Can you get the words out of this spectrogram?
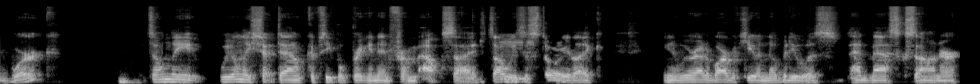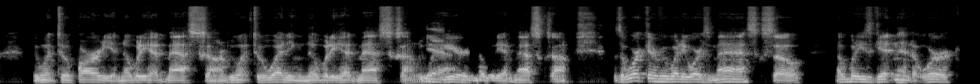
work. It's only we only shut down because people bringing in from outside. It's always a story like, you know, we were at a barbecue and nobody was had masks on, or we went to a party and nobody had masks on. We went to a wedding and nobody had masks on. We Yeah. were here and nobody had masks on. Because at work, everybody wears a mask, so nobody's getting it at work.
